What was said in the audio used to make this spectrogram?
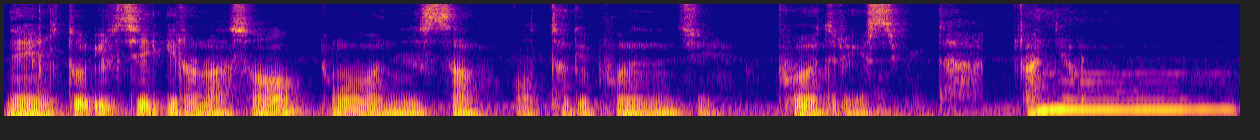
내일 또 일찍 일어나서 평범한 일상 어떻게 보내는지 보여드리겠습니다. 안녕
